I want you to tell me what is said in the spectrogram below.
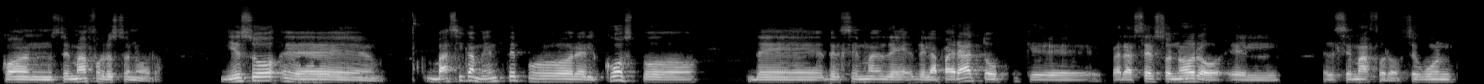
con semáforo sonoro. Y eso eh, básicamente por el costo de, del, del, aparato que, para hacer sonoro el, el semáforo, según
